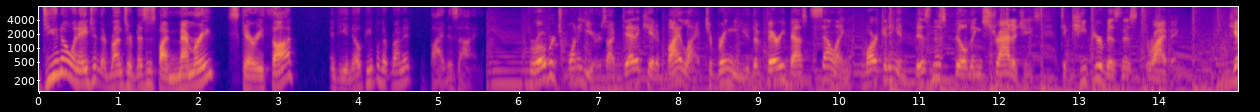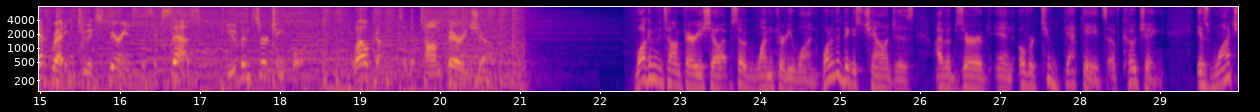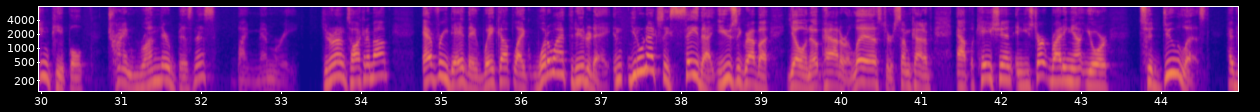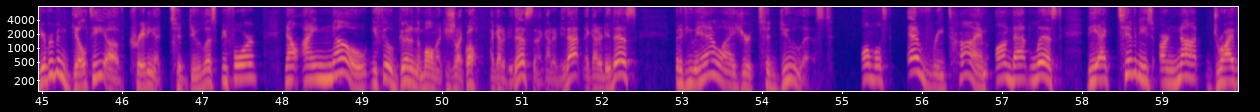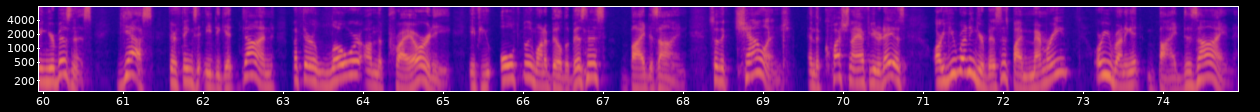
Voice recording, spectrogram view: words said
Do you know an agent that runs their business by memory? Scary thought. And do you know people that run it by design? For over 20 years, I've dedicated my life to bringing you the very best selling, marketing, and business building strategies to keep your business thriving. Get ready to experience the success you've been searching for. Welcome to the Tom Ferry Show. Welcome to the Tom Ferry Show, episode 131. One of the biggest challenges I've observed in over two decades of coaching is watching people try and run their business by memory. Do you know what I'm talking about? Every day they wake up like, what do I have to do today? And you don't actually say that. You usually grab a yellow notepad or a list or some kind of application and you start writing out your to do list. Have you ever been guilty of creating a to do list before? Now, I know you feel good in the moment because you're like, well, I got to do this, and I got to do that, and I got to do this. But if you analyze your to do list, almost every time on that list, the activities are not driving your business. Yes, there are things that need to get done, but they're lower on the priority if you ultimately want to build a business by design. So the challenge and the question I have for you today is are you running your business by memory or are you running it by design?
